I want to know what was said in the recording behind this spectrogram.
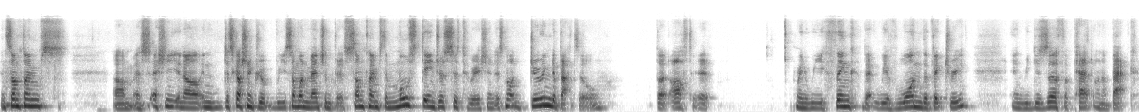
And sometimes, um, especially in our in discussion group, we someone mentioned this. Sometimes the most dangerous situation is not during the battle, but after it. When we think that we've won the victory and we deserve a pat on the back,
